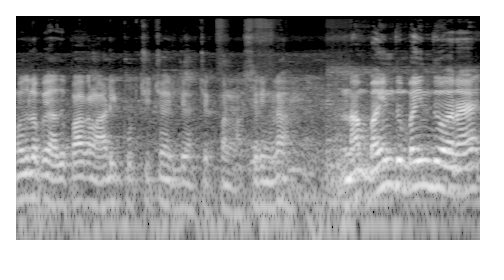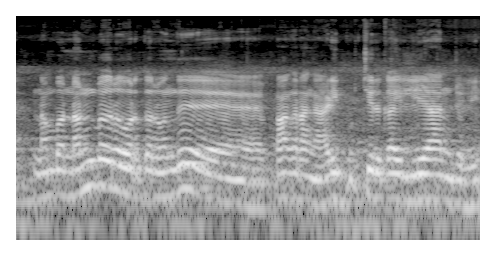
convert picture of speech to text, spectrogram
முதல்ல போய் அது பார்க்கலாம். அடி பிடிச்சிச்சா இல்லையா செக் பண்ணலாம். சரிங்களா? நான் பயந்து பயந்து வரேன் நம்ம நண்பர் ஒருத்தர் வந்து பார்க்குறாங்க. அடி பிடிச்சிருக்கா இல்லையான்னு சொல்லி.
